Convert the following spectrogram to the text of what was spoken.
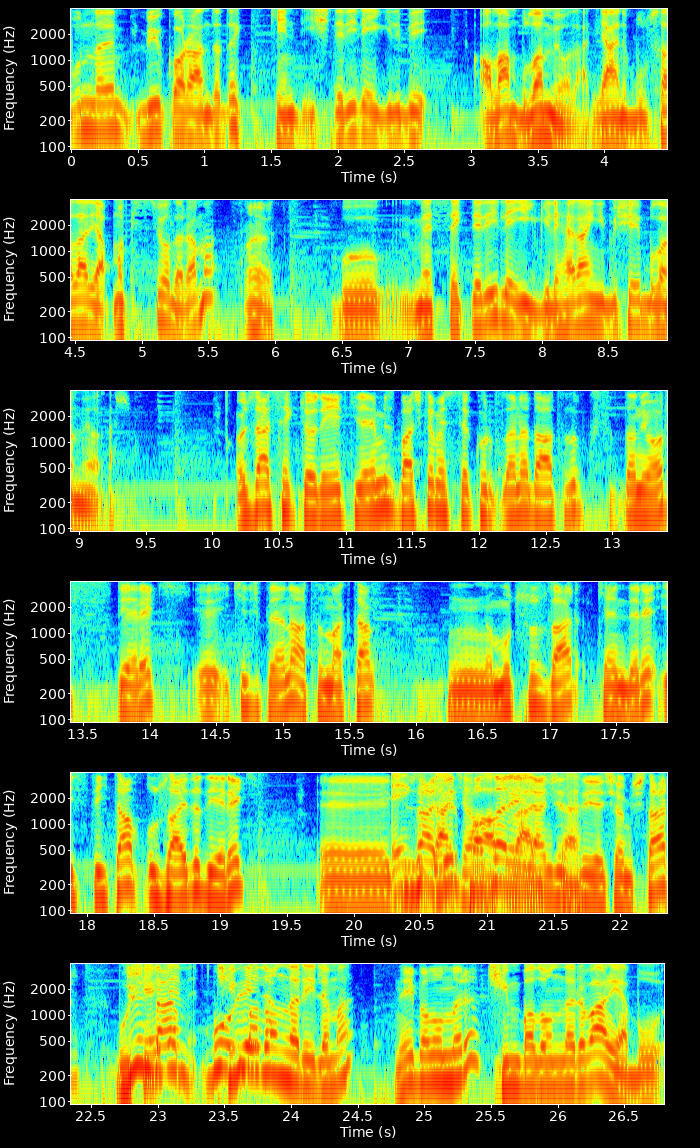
bunların büyük oranda da kendi işleriyle ilgili bir alan bulamıyorlar. Yani bulsalar yapmak istiyorlar ama Evet. bu meslekleriyle ilgili herhangi bir şey bulamıyorlar. Özel sektörde yetkilerimiz başka meslek gruplarına dağıtılıp kısıtlanıyor diyerek e, ikinci plana atılmaktan hmm, mutsuzlar kendileri. İstihdam uzayda diyerek e, güzel, güzel bir pazar vermişler. eğlencesi yaşamışlar. Bu Dün şeyle mi? bu Çin balonlarıyla mı? Ney balonları? Çin balonları var ya bu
